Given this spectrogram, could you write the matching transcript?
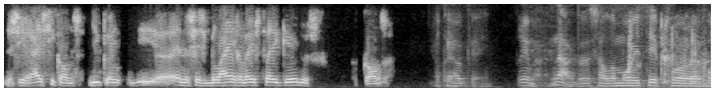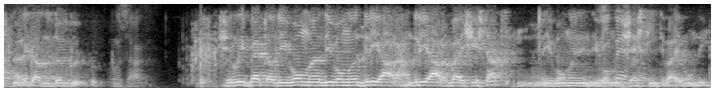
dus die reis die kan ze. Die, kan, die, eh, en is Berlijn geweest twee keer, dus dat kan ze. Oké. Oké, prima. Nou, dat is al een mooie tip voor eh, En volgende ik had week, natuurlijk... woensdag. Gilberto, die won, eh, die won een driejarig, een driejarig beestje stad. Die won in, die won in Liberto. 16-2 won die.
